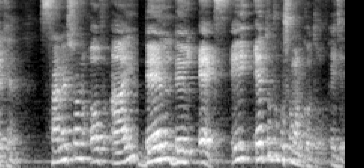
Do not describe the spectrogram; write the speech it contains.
দেখেন summation of i del del x. এই এতটুকু সমান কত? এই যে,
